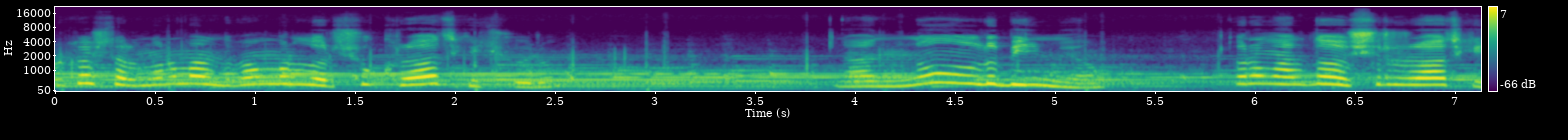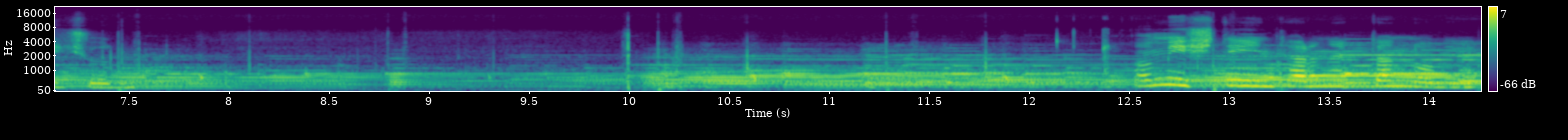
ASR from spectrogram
Arkadaşlar normalde ben buraları çok rahat geçiyorum. Yani ne oldu bilmiyorum. Normalde aşırı rahat geçiyordum. Ama işte internetten dolayı.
